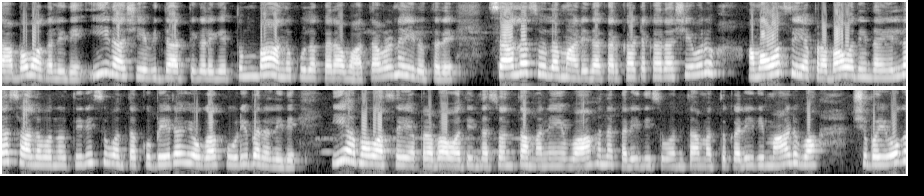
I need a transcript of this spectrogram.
ಲಾಭವಾಗಲಿದೆ. ಈ ರಾಶಿಯ ವಿದ್ಯಾರ್ಥಿಗಳಿಗೆ ತುಂಬ ಅನುಕೂಲಕರ ವಾತಾವರಣ ಇರುತ್ತದೆ. ಸಾಲ ಸೂಲ ಮಾಡಿದ ಕರ್ಕಾಟಕ ರಾಶಿಯವರು ಅಮಾವಾಸ್ಯೆಯ ಪ್ರಭಾವದಿಂದ ಎಲ್ಲ ಸಾಲವನ್ನು ತೀರಿಸುವಂಥ ಕುಬೇರ ಯೋಗ ಕೂಡಿ ಬರಲಿದೆ. ಈ ಅಮಾವಾಸ್ಯೆಯ ಪ್ರಭಾವದಿಂದ ಸ್ವಂತ ಮನೆ, ವಾಹನ ಖರೀದಿಸುವಂಥ ಮತ್ತು ಖರೀದಿ ಮಾಡುವ ಶುಭಯೋಗ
